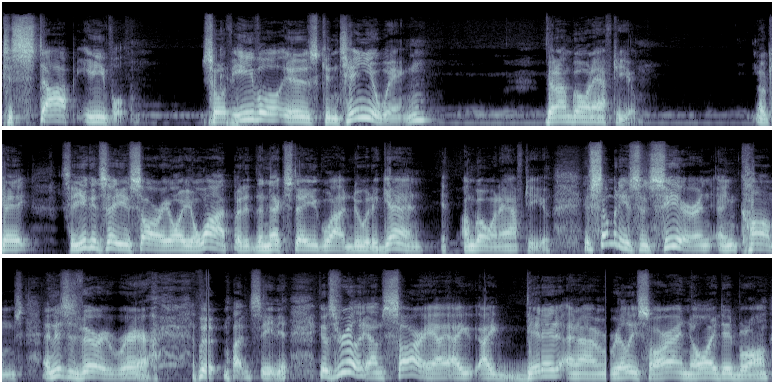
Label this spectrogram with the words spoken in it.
to stop evil. So okay. if evil is continuing, then I'm going after you. Okay? So you can say you're sorry all you want, but the next day you go out and do it again, I'm going after you. If somebody is sincere and, and comes, and this is very rare, but Monsignor, because really, I'm sorry, I, I, I, did it and I'm really sorry. I know I did wrong.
